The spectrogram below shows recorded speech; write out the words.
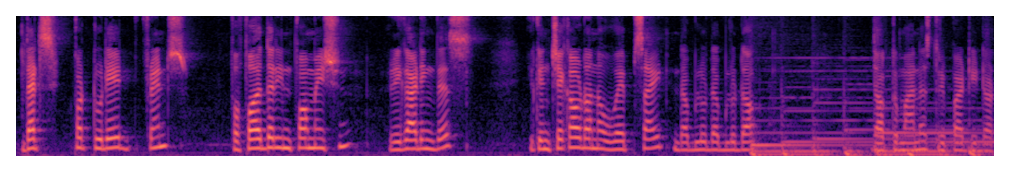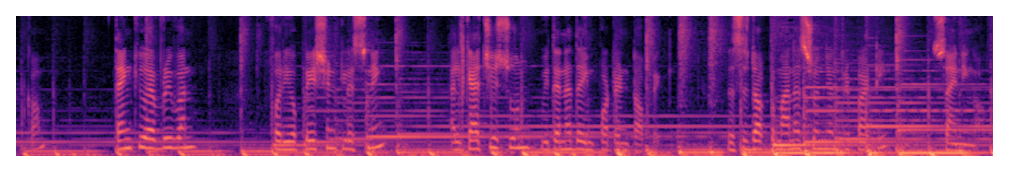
That's for today, friends. For further information regarding this, you can check out on our website www.drmanastripathi.com. Thank you everyone for your patient listening. I'll catch you soon with another important topic. This is Dr. Manas Ranjan Tripathi signing off.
